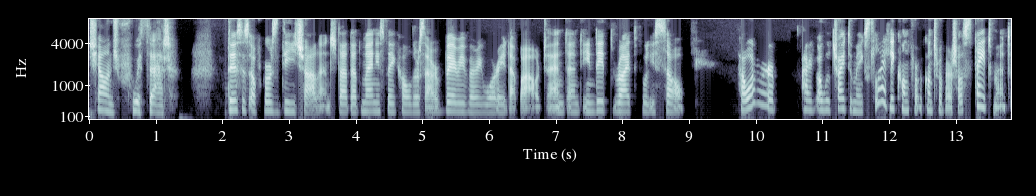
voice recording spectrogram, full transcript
challenge with that? This is, of course, the challenge that, that many stakeholders are very, very worried about, and, and indeed, rightfully so. However, I, I will try to make slightly controversial statement.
